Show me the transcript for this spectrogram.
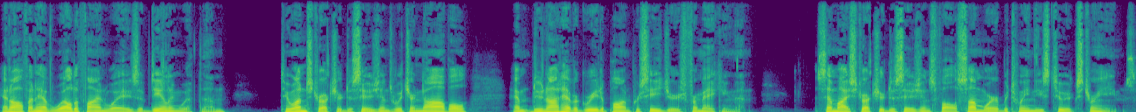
and often have well defined ways of dealing with them, to unstructured decisions, which are novel and do not have agreed upon procedures for making them. Semi structured decisions fall somewhere between these two extremes.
